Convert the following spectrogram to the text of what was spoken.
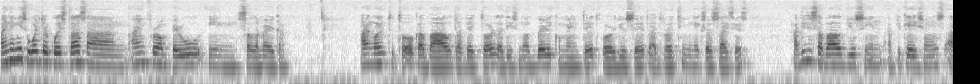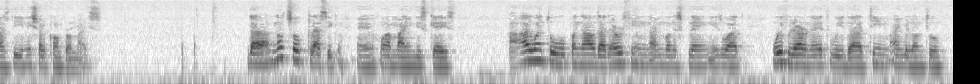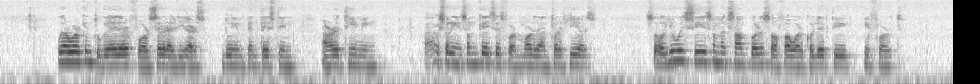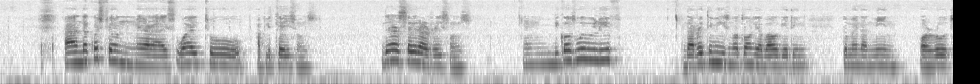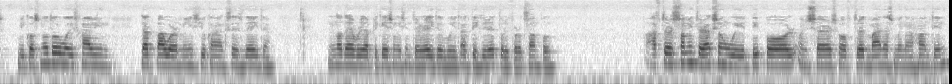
My name is Walter Cuestas and I'm from Peru in South America. I'm going to talk about a vector that is not very commented or used at red teaming exercises and this is about using applications as the initial compromise. The not so classic uh, who am I in this case. I want to point out that everything I'm going to explain is what we've learned with the team I belong to we are working together for several years doing pen testing and red teaming, actually in some cases for more than 12 years. So you will see some examples of our collective effort. And the question may arise, why two applications? There are several reasons. Um, because we believe that red teaming is not only about getting domain admin or root, because not always having that power means you can access data. Not every application is integrated with Active Directory, for example. After some interaction with people on shares of threat management and hunting,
